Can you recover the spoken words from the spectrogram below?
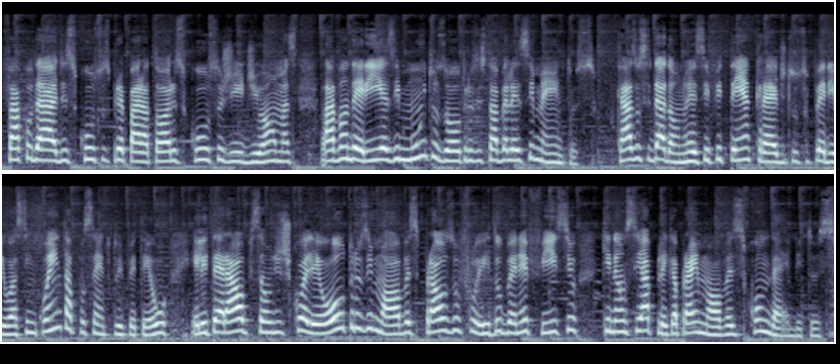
faculdades, cursos preparatórios, cursos de idiomas, lavanderias e muitos outros estabelecimentos. Caso o cidadão no Recife tenha crédito superior a 50% do IPTU, ele terá a opção de escolher outros imóveis para usufruir do benefício que não se aplica para imóveis com débitos.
